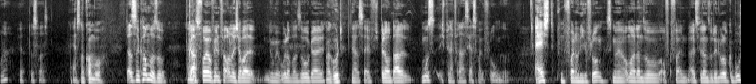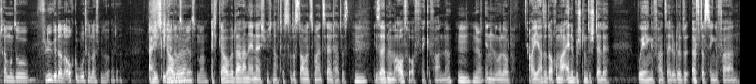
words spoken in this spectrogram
Oder? Ja, das war's. Er ist eine Combo. Das ist eine Kombo so. Ja. Gab's vorher auf jeden Fall auch nicht, aber Junge, Urlaub war so geil. War gut. Ja, safe. Ich bin auch da, muss, ich bin einfach da das erste Mal geflogen. So. Echt? Ich bin vorher noch nie geflogen. Ist mir auch mal dann so aufgefallen, als wir dann so den Urlaub gebucht haben und so Flüge dann auch gebucht haben, dachte ich mir so, Alter. Ah, ich ja zum glaube, ich glaube, daran erinnere ich mich noch, dass du das damals mal erzählt hattest. Hm. Ihr seid mit dem Auto oft weggefahren, ne? Hm, ja. In den Urlaub. Aber ihr hattet auch immer eine bestimmte Stelle, wo ihr hingefahren seid oder öfters hingefahren.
